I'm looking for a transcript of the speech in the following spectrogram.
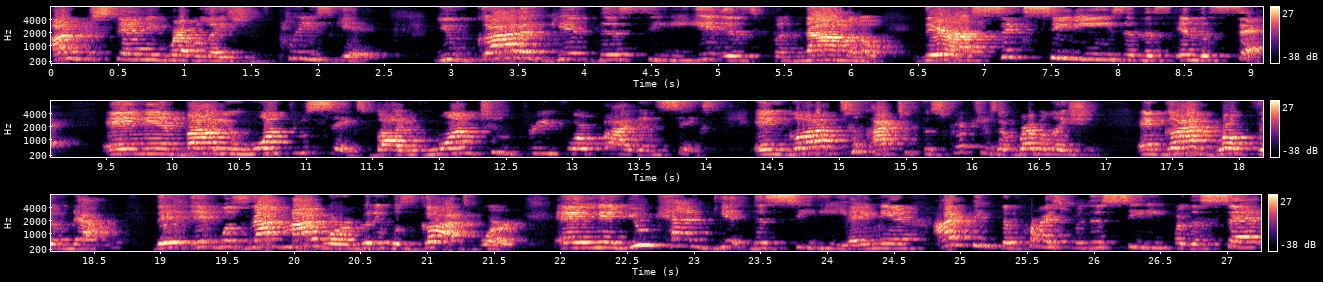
Understanding Revelations. Please get it. You've got to get this CD. It is phenomenal. There are six CDs in this in the set. Amen. Volume one through six. Volume one, two, three, four, five, and six. And God took, I took the scriptures of Revelation and God broke them down. It was not my word, but it was God's word. Amen. You can get this CD. Amen. I think the price for this CD for the set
